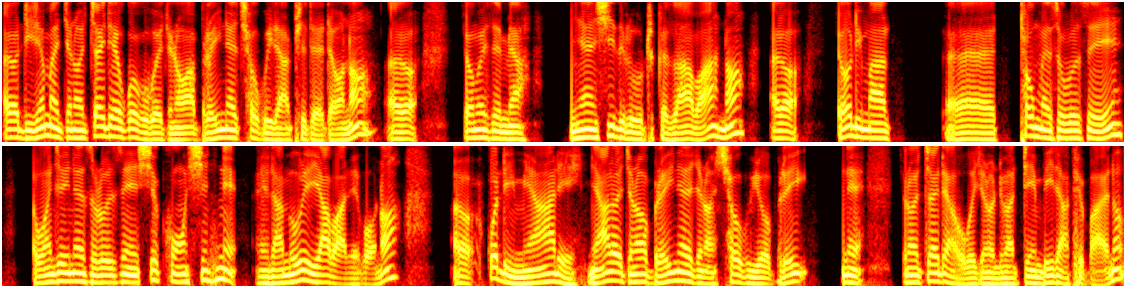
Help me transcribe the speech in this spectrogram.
အဲ့တော့ဒီထဲမှာကျွန်တော်ကြိုက်တဲ့အကွက်ကိုပဲကျွန်တော်က brain နဲ့ချုပ်ပေးတာဖြစ်တယ်တော့เนาะအဲ့တော့ကျောင်းမိတ်ဆွေများညံရှိသလိုကစားပါเนาะအဲ့တော့ကျွန်တော်ဒီမှာအဲထုတ်မယ်ဆိုလို့ရှိရင်အဝမ်းချင်းနဲ့ဆိုလို့ရှိရင်၈ခွန်၈နှစ်အဲဒါမျိုးတွေရပါတယ်ပေါ့เนาะအဲ့တော့အကွက်တွေများတယ်များတော့ကျွန်တော် brain နဲ့ကျွန်တော်ချုပ်ပြီးတော့ brain နဲ့ကျွန်တော်ကြိုက်တာကိုပဲကျွန်တော်ဒီမှာတင်ပေးတာဖြစ်ပါတယ်เนาะ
